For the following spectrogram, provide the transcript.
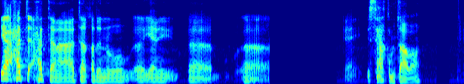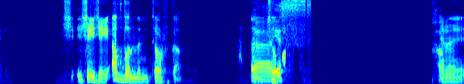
يا حتى حتى أنا أعتقد إنه آه، يعني آه آه يعني يستحق متابعة. ش- شيء جيد أفضل من تور جاد آه يس. يعني.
